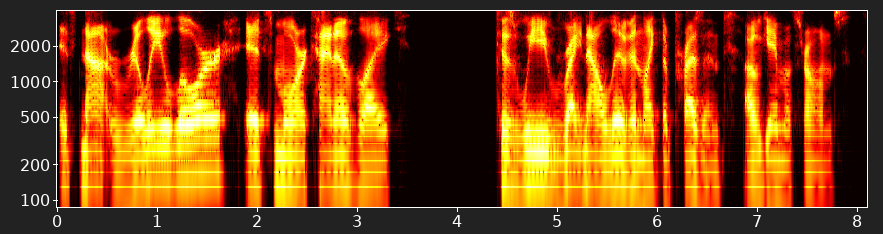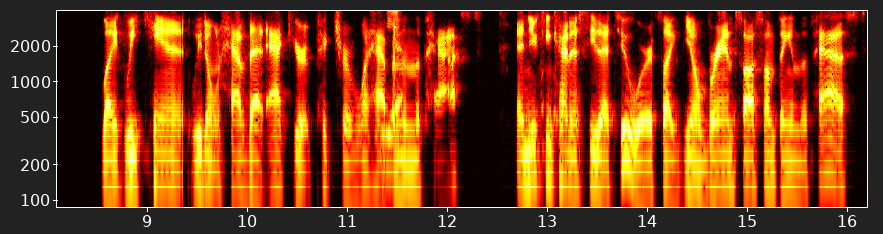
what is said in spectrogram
it's not really lore, it's more kind of like cuz we right now live in like the present of Game of Thrones. Like we can't we don't have that accurate picture of what happened Yeah. in the past. And you can kind of see that too where it's like, you know, Bran saw something in the past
